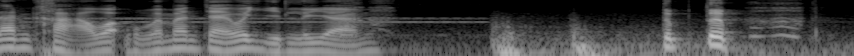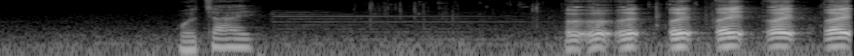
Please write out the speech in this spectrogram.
ด้านขาวอะผมไม่มั่นใจว่าหยินหรือหยาง ตึบตึบหัวใจ เอ้ยเอ้ยเอ้ยเอ้ยเอ้ยเอ้ย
